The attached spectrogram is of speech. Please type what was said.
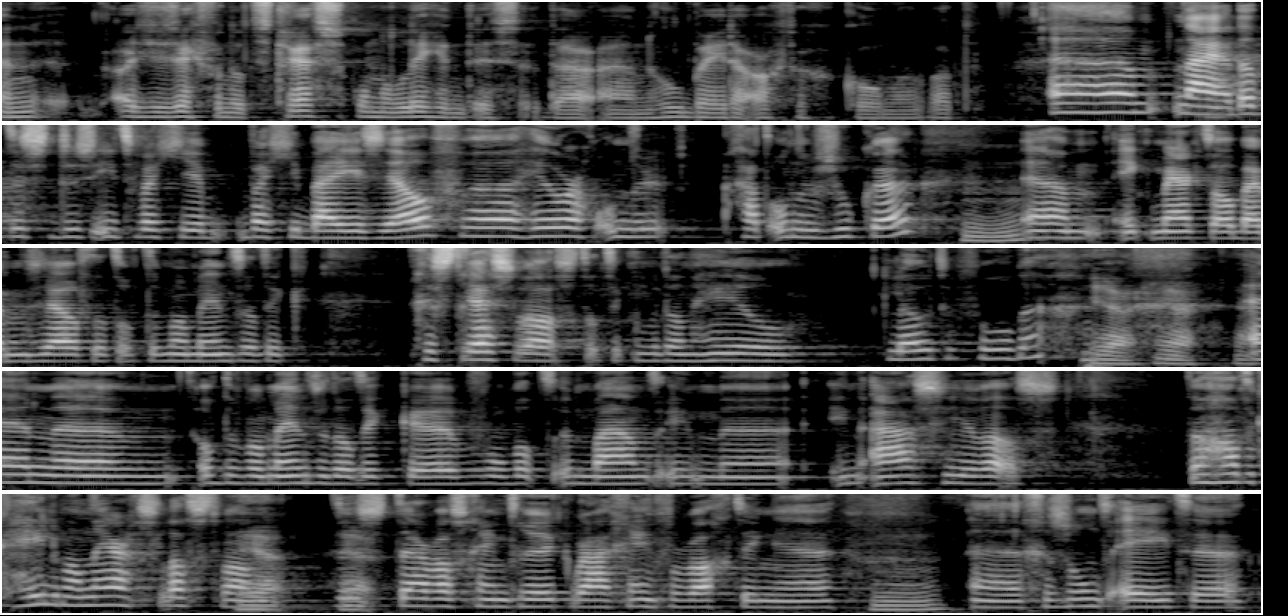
En eh, als je zegt van dat stress onderliggend is daaraan, hoe ben je daarachter gekomen? Wat? Ehm, nou ja, dat is dus iets wat je, wat je bij jezelf eh, heel erg onder, gaat onderzoeken. Mhm. Ehm, ik merkte al bij mezelf dat op het moment dat ik gestrest was, dat ik me dan heel kloten voelde. Ja, ja, ja. En ehm, op de momenten dat ik eh, bijvoorbeeld een maand in, in Azië was, dan had ik helemaal nergens last van. Ja, dus daar was geen druk, waren geen verwachtingen, Mhm. eh, gezond eten,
